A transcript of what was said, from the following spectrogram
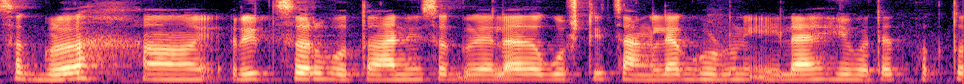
सगळं रीतसर होतं आणि सगळ्याला गोष्टी चांगल्या घडून यायला हे होत्यात फक्त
